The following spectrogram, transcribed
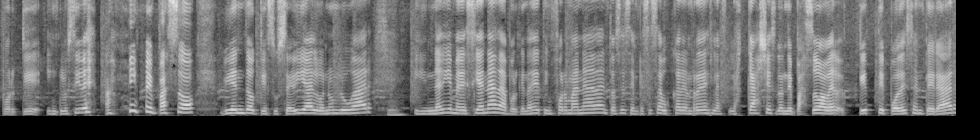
Porque inclusive a mí me pasó viendo que sucedía algo en un lugar Sí. y nadie me decía nada porque nadie te informa nada. Entonces empezás a buscar en redes las, las calles donde pasó a ver qué te podés enterar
